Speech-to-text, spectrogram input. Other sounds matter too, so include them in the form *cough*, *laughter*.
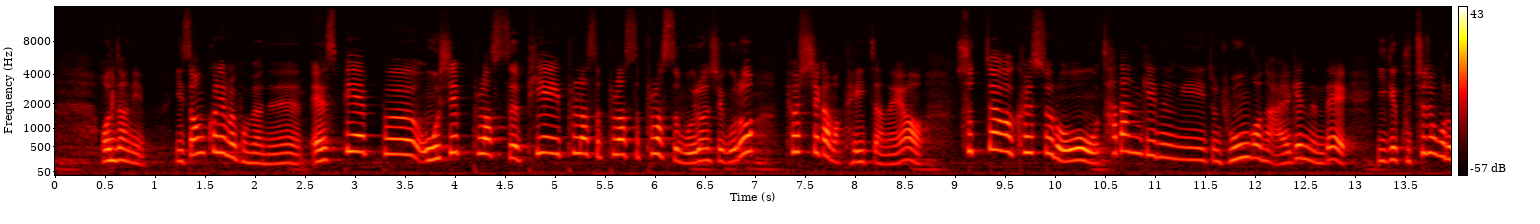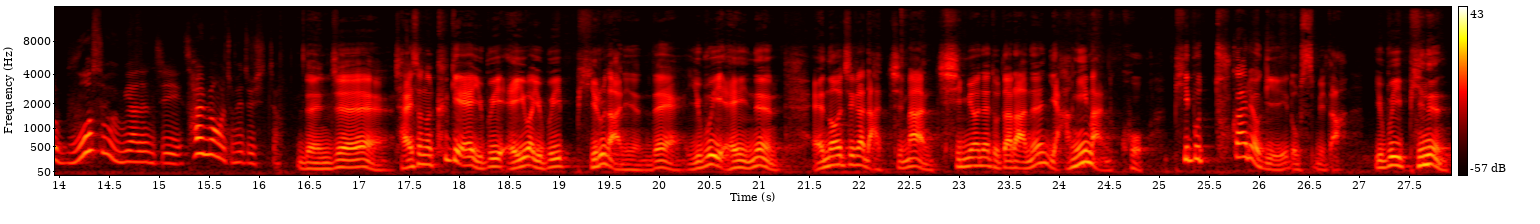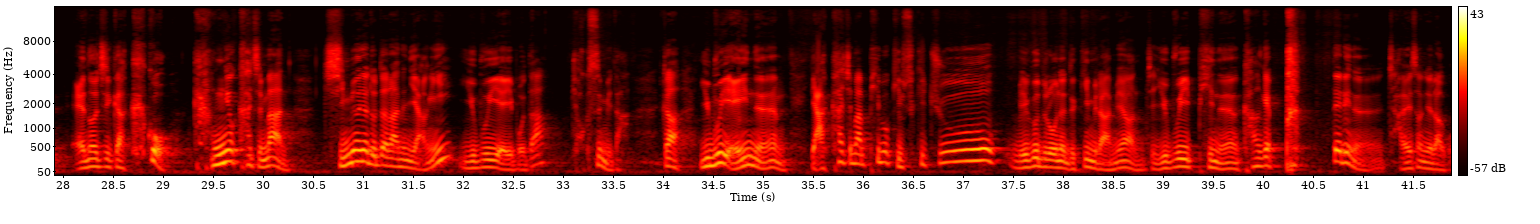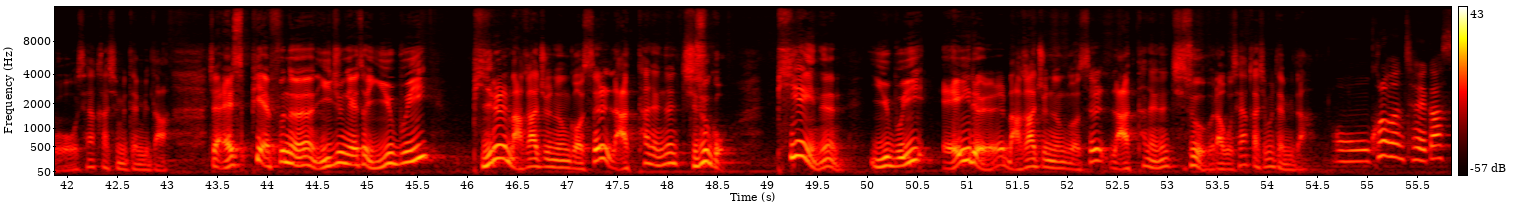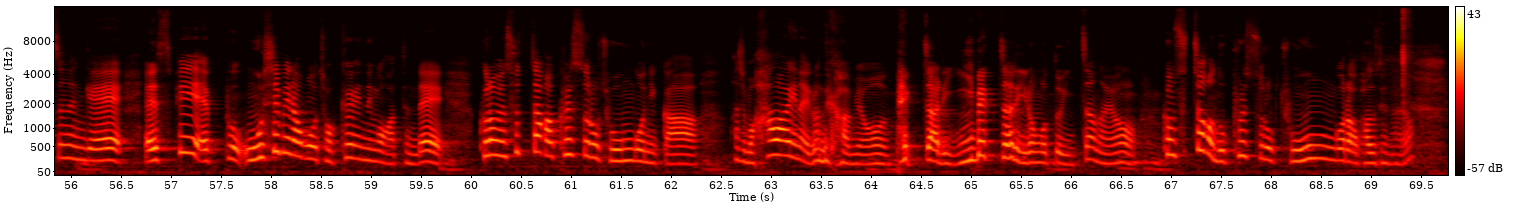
원장님, 이 선크림을 보면은 SPF 50 플러스 PA 플러스 플러스 플러스 뭐 이런 식으로 표시가 막 돼 있잖아요. 숫자가 클수록 차단 기능이 좀 좋은 거는 알겠는데 이게 구체적으로 무엇을 의미하는지 설명을 좀 해주시죠. 네, 이제 자외선은 크게 UVA와 UVB로 나뉘는데 UVA는 에너지가 낮지만 지면에 도달하는 양이 많고 피부 투과력이 높습니다. UVB는 에너지가 크고 강력하지만 지면에 도달하는 양이 UVA보다 적습니다. 그러니까 UVA는 약하지만 피부 깊숙이 쭉 밀고 들어오는 느낌이라면 이제 UVB는 강하게 팍 때리는 자외선이라고 생각하시면 됩니다. 자, SPF는 이 중에서 UVB를 막아주는 것을 나타내는 지수고 PA는 UVA를 막아주는 것을 나타내는 지수라고 생각하시면 됩니다. 오, 그러면 제가 쓰는 게 SPF 50이라고 적혀 있는 것 같은데 그러면 숫자가 클수록 좋은 거니까 사실 뭐 하와이나 이런 데 가면 100짜리, 200짜리 이런 것도 있잖아요. 그럼 숫자가 높을수록 좋은 거라고 봐도 되나요?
